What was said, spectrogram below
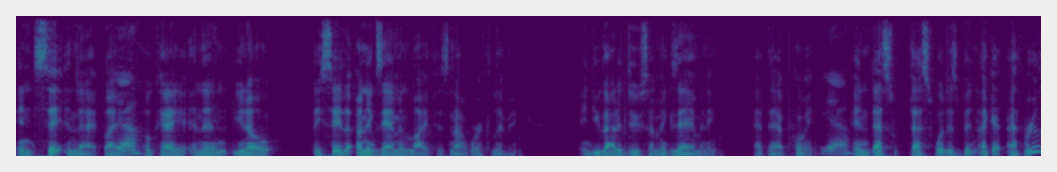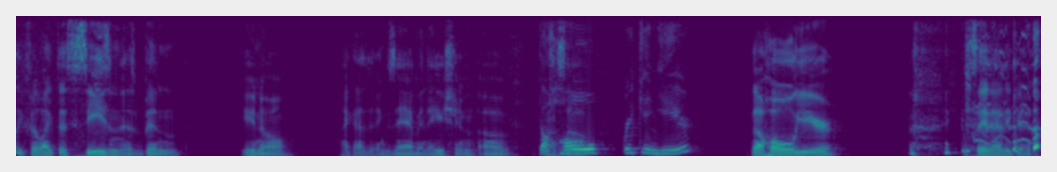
and sit in that. Like, Yeah. okay. And then, you know, they say the unexamined life is not worth living. And you got to do some examining at that point. Yeah. And that's that's what has been I get, I really feel like this season has been, you know, like an examination of the myself. whole freaking year. the whole year. say that again.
